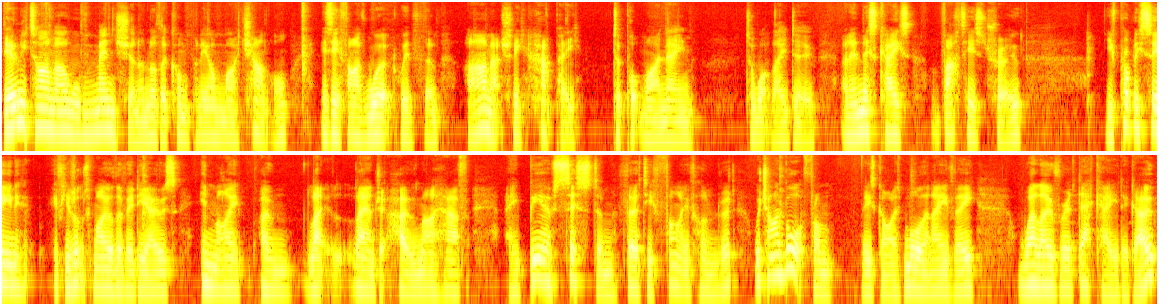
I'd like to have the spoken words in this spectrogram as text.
the only time I will mention another company on my channel is if I've worked with them. I'm actually happy to put my name to what they do. And in this case, that is true. You've probably seen, if you looked at my other videos, in my own lounge at home, I have a BeoSystem 3500, which I bought from these guys, More Than AV, well over a decade ago,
